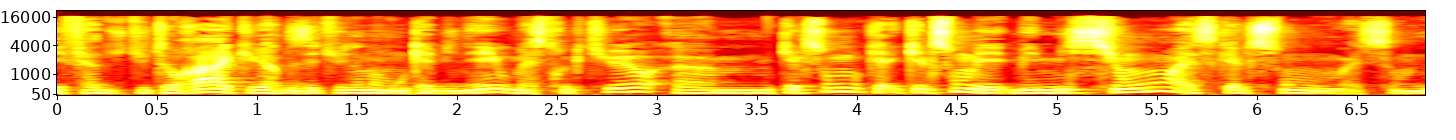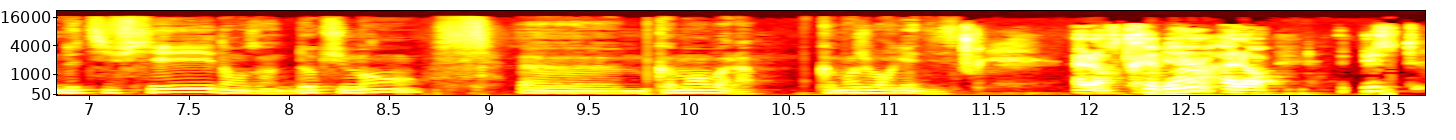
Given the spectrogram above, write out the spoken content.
et faire du tutorat, accueillir des étudiants dans mon cabinet ou ma structure. Euh, quelles sont, mes, missions? Est-ce qu'elles sont, elles sont notifiées dans un document? Euh, Comment voilà Comment je m'organise? Alors très bien. Alors juste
